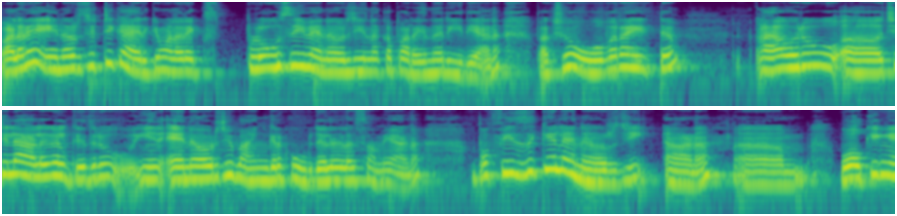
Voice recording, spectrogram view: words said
വളരെ എനർജറ്റിക് ആയിരിക്കും. വളരെ എക്സ്പ്ലോസീവ് എനർജി എന്നൊക്കെ പറയുന്ന രീതിയാണ്. പക്ഷേ ഓവറായിട്ട് ആ ഒരു ചില ആളുകൾക്ക് ഇതൊരു എനർജി ഭയങ്കര കൂടുതലുള്ള സമയമാണ് അപ്പോൾ ഫിസിക്കൽ എനർജി ആണ് വാക്കിംഗ്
